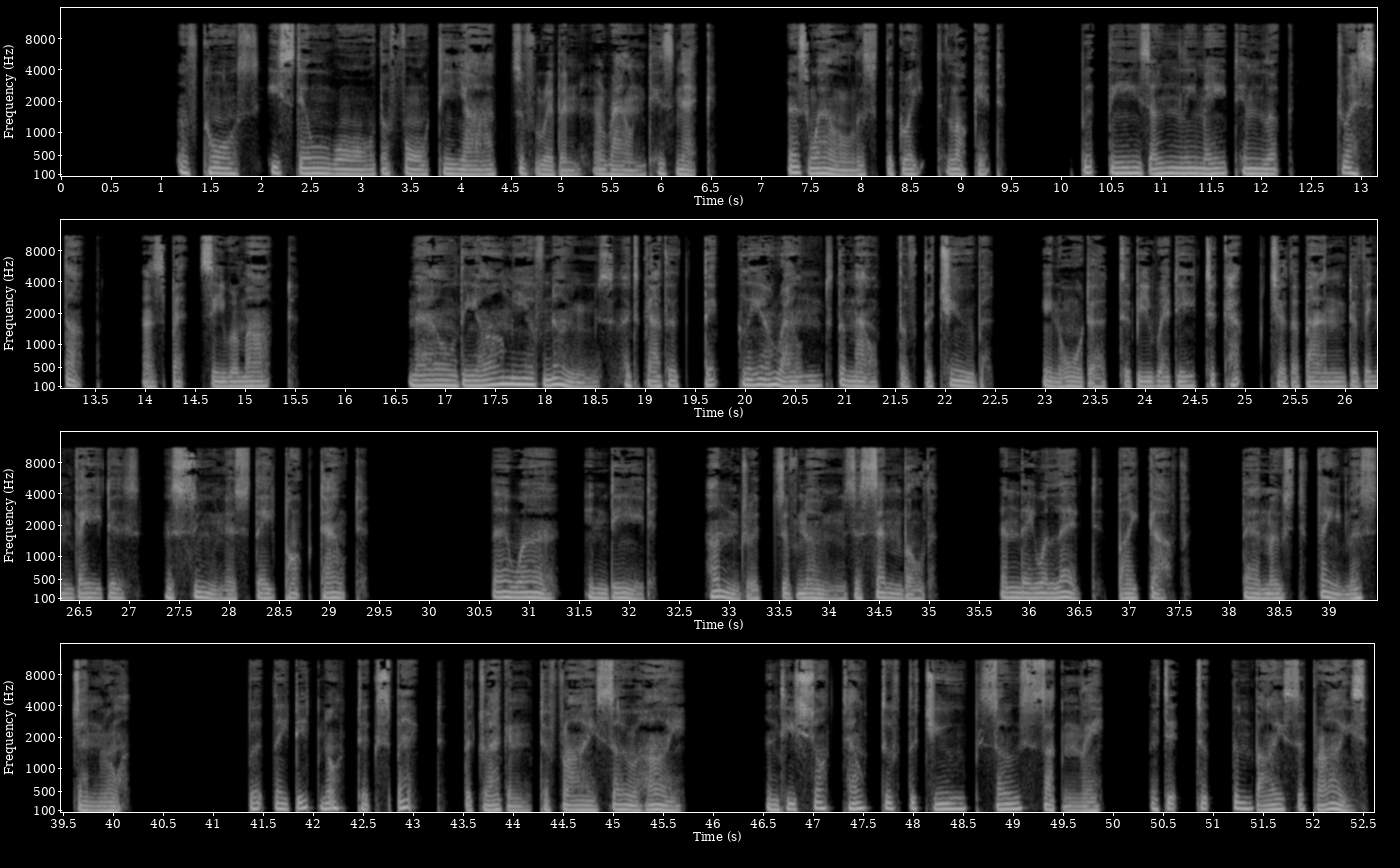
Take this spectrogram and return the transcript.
Of course, he still wore the forty yards of ribbon around his neck, as well as the great locket, but these only made him look dressed up, as Betsy remarked. Now the army of gnomes had gathered thickly around the mouth of the tube, in order to be ready to capture the band of invaders as soon as they popped out. There were, indeed, hundreds of gnomes assembled, and they were led by Guff, their most famous general. But they did not expect the dragon to fly so high, and he shot out of the tube so suddenly that it took them by surprise.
